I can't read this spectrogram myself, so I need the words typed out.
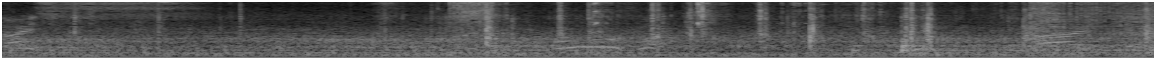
ナイスおおすごいナイスじゃな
